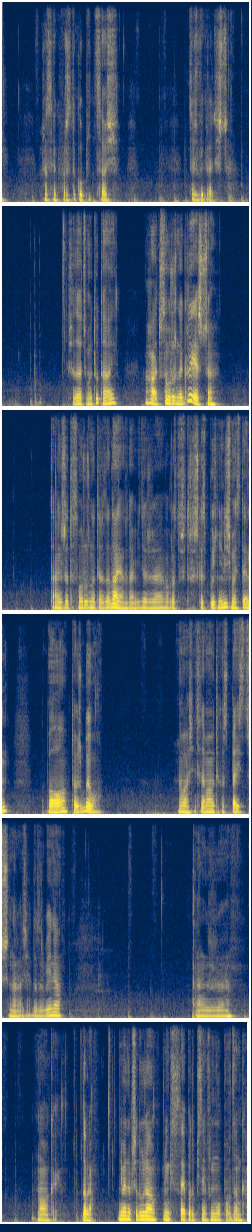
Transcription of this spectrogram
Można sobie po prostu kupić coś. Coś wygrać jeszcze. Jeszcze zobaczymy tutaj. Aha, tu są różne gry jeszcze. Także to są różne też zadania. Tutaj widzę, że po prostu się troszeczkę spóźniliśmy z tym, bo to już było. No właśnie, tutaj mamy tylko Space 3 na razie do zrobienia. Także. No okej. Dobra. Nie będę przedłużał. Link zostaje pod opisem filmu. Powodzonka.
